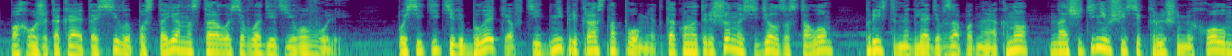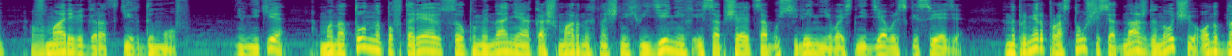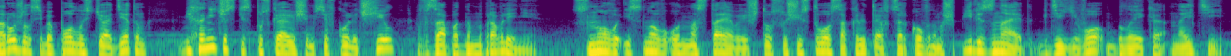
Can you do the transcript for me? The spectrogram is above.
Похоже, какая-то сила постоянно старалась овладеть его волей. Посетители Блэка в те дни прекрасно помнят, как он отрешенно сидел за столом, пристально глядя в западное окно на ощетинившийся крышами холм в мареве городских дымов. В дневнике монотонно повторяются упоминания о кошмарных ночных видениях и сообщается об усилении во сне дьявольской связи. Например, проснувшись однажды ночью, он обнаружил себя полностью одетым, механически спускающимся в колледж-хилл в западном направлении. Снова и снова он настаивает, что существо, сокрытое в церковном шпиле, знает, где его, Блейка, найти.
